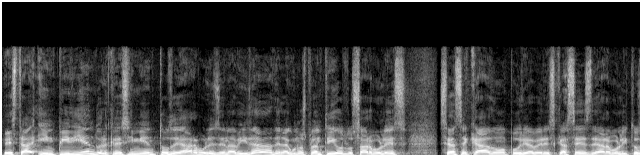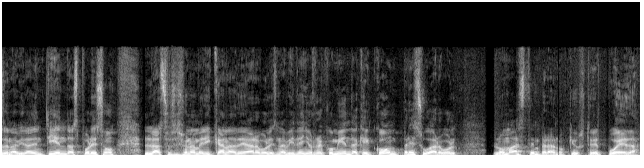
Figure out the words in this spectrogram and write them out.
está impidiendo el crecimiento de árboles de Navidad. En algunos plantíos los árboles se han secado, podría haber escasez de arbolitos de Navidad en tiendas. Por eso la Asociación Americana de Árboles Navideños recomienda que compre su árbol lo más temprano que usted pueda.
